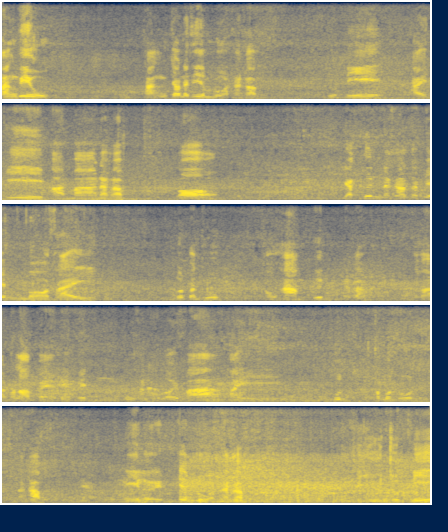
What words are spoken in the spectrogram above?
ทั้งวิว ทั้งเจ้าหน้าที่ตำรวจนะครับ จุดนี้ใครที่ผ่านมานะครับ ก็ อย่าขึ้นนะครับ ถ้าเป็นมอไซค์รถบรรทุกเขาห้ามขึ้นนะครับสะพานพระรามแปดเนี่ยเป็นผู้ขนานลอยฟ้าไปพุทธมณฑลนะครับเนี่ยตรงนี้เลยที่ตำรวจนะครับจะอยู่จุดนี้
